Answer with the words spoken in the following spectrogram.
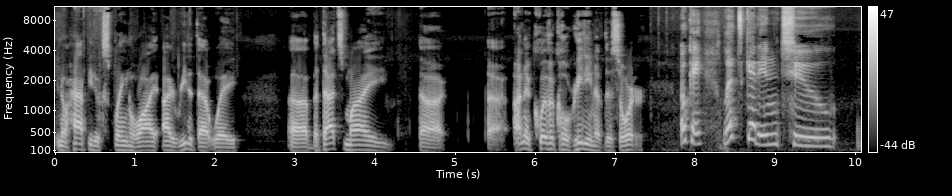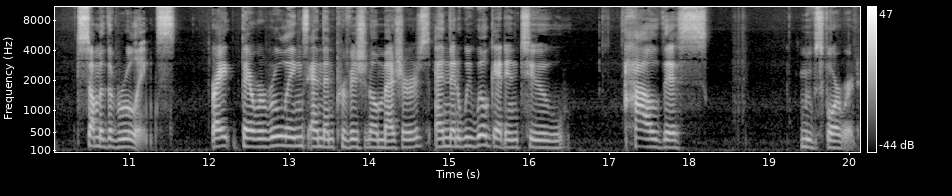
you know, happy to explain why I read it that way. Uh, but that's my uh, uh, unequivocal reading of this order. Okay, let's get into some of the rulings right? There were rulings and then provisional measures, and then we will get into how this moves forward,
